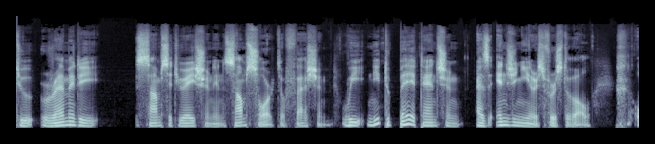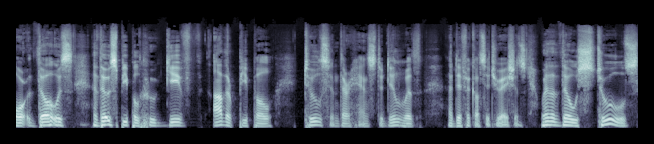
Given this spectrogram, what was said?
to remedy some situation in some sort of fashion, we need to pay attention as engineers, first of all, or those those people who give other people tools in their hands to deal with uh, difficult situations, whether those tools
